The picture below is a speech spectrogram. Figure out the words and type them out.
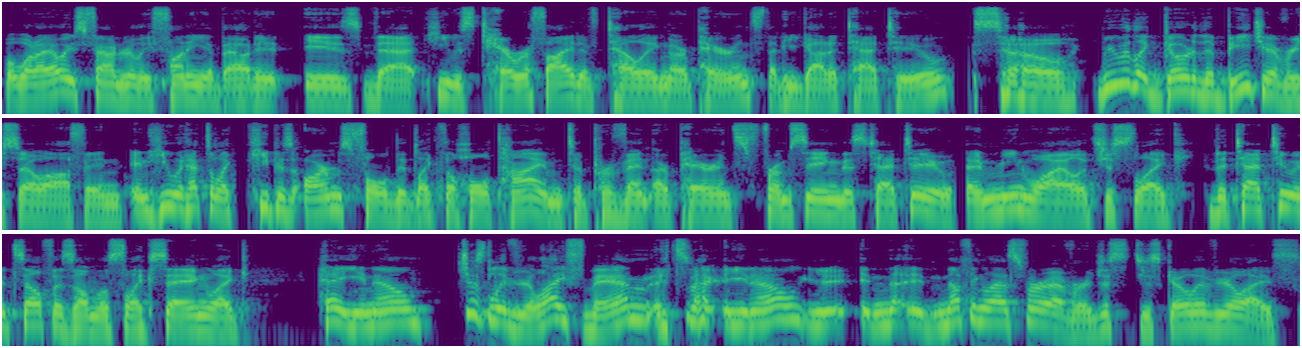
But what I always found really funny about it is that he was terrified of telling our parents that he got a tattoo. So we would like go to the beach every so often and he would have to like keep his arms folded like the whole time to prevent our parents from seeing this tattoo. And meanwhile, it's just like the tattoo itself is almost like saying like, hey, you know, just live your life, man. It's not, you know, you, it, it, nothing lasts forever. Just, just go live your life.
